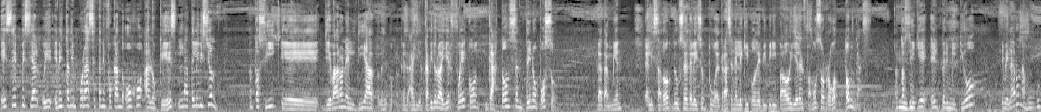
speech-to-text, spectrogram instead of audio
ese especial, en esta temporada se están enfocando, ojo, a lo que es la televisión. Tanto así que llevaron el día, el, capítulo de ayer fue con Gastón Centeno Pozo. Era también realizador de UC Televisión, tuvo detrás en el equipo de Pipiripao y era el famoso robot Tongas. Tanto así que él permitió revelar una muy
